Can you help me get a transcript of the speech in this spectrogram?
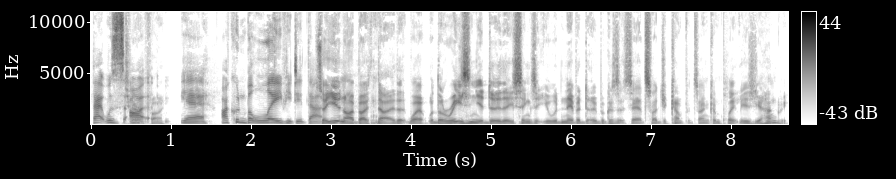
That was I, Terrifying. yeah. I couldn't believe you did that. So you and I both know that well, the reason you do these things that you would never do because it's outside your comfort zone completely is you're hungry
